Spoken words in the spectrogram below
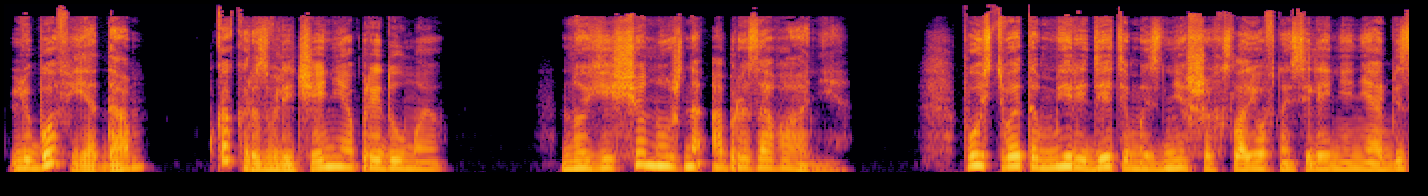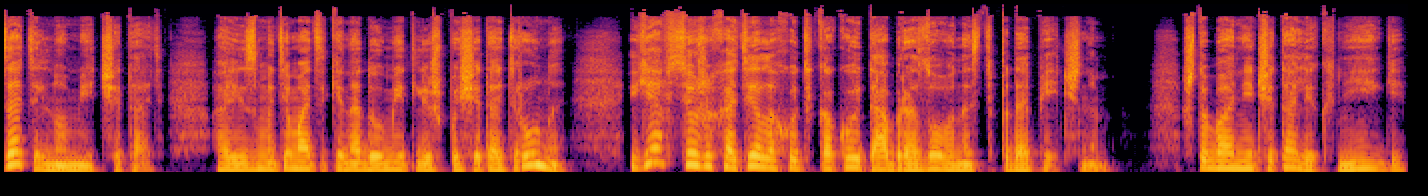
Любовь я дам, как развлечения придумаю. Но еще нужно образование. Пусть в этом мире детям из низших слоев населения не обязательно уметь читать, а из математики надо уметь лишь посчитать руны, я все же хотела хоть какой-то образованности подопечным. Чтобы они читали книги,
